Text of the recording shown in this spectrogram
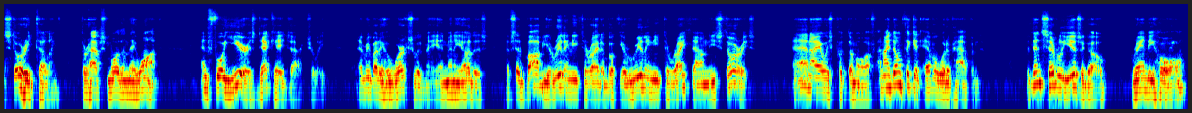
storytelling, perhaps more than they want. And for years, decades actually, everybody who works with me and many others have said, Bob, you really need to write a book. You really need to write down these stories. And I always put them off. And I don't think it ever would have happened. But then several years ago, Randy Hall,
